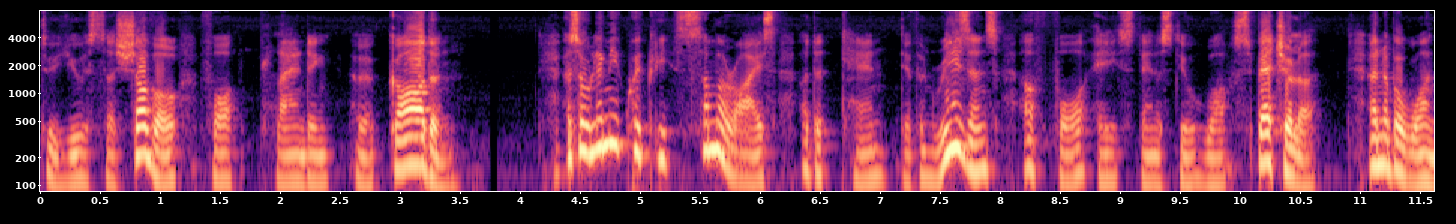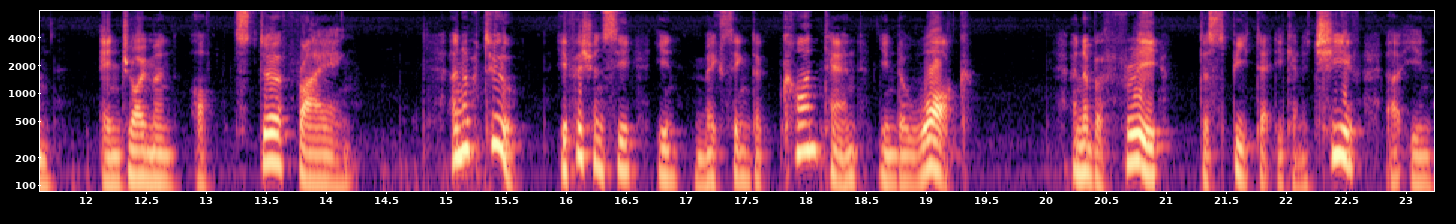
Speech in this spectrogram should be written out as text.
to use a shovel for planting her garden. So let me quickly summarize uh, the 10 different reasons uh, for a stainless steel wok spatula. Uh, number one, enjoyment of stir frying. And number two, efficiency in mixing the content in the wok. And number three, the speed that you can achieve uh, in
